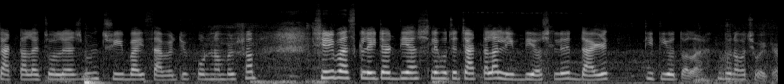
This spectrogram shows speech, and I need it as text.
চারতলায় চলে আসবেন, three by seventy four number সব সিঁড়ি বাস্কেলেটার দিয়ে আসলে হচ্ছে চারতলা, লিফট দিয়ে আসলে ডাইরেক্ট তৃতীয় তলা। ধন্যবাদ সবাইকে।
